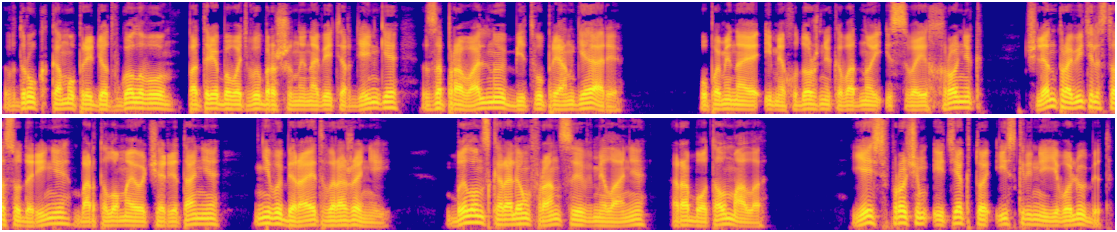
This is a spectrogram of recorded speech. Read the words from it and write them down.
Вдруг кому придет в голову потребовать выброшенные на ветер деньги за провальную битву при Ангиаре. Упоминая имя художника в одной из своих хроник, член правительства Содерини Бартоломео Черритани не выбирает выражений. Был он с королем Франции в Милане, работал мало. Есть, впрочем, и те, кто искренне его любит.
